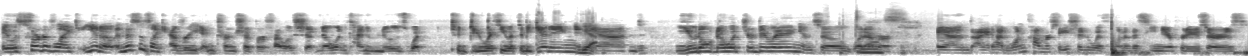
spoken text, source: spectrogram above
it was sort of like, you know, and this is like every internship or fellowship. No one kind of knows what to do with you at the beginning. Yeah. And you don't know what you're doing. And so, whatever. Yes. And I had had one conversation with one of the senior producers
